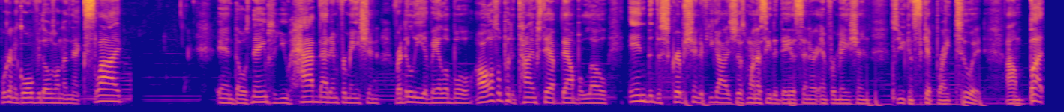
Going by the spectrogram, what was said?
we're going to go over those on the next slide and those names so you have that information readily available. I'll also put a timestamp down below in the description if you guys just want to see the data center information so you can skip right to it. Um, but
